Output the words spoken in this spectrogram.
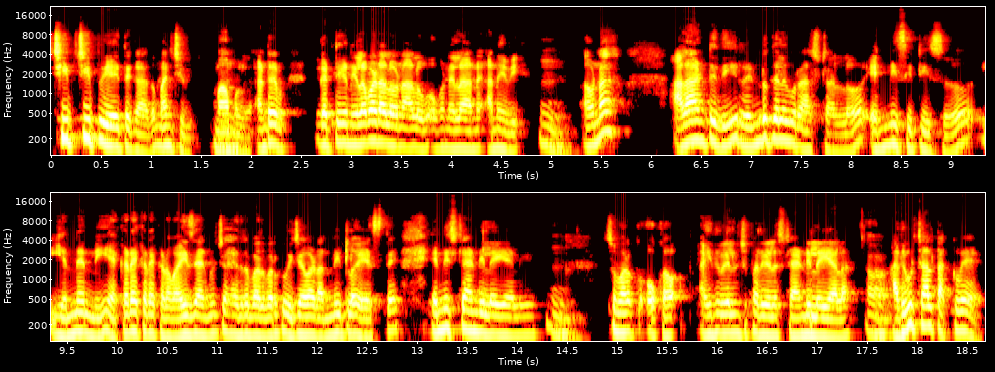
చీప్ చీప్ అయితే కాదు మంచివి మామూలుగా. అంటే గట్టిగా నిలబడాలో నాలుగు ఒక నెల అనే- అనేవి. అవునా? అలాంటిది రెండు తెలుగు రాష్ట్రాల్లో ఎన్ని సిటీస్ ఎన్నెన్ని ఎక్కడెక్కడెక్కడ వైజాగ్ నుంచి హైదరాబాద్ వరకు విజయవాడ అన్నిట్లో వేస్తే ఎన్ని స్టాండీలు వేయాలి? సుమారు ఒక ఐదు వేల నుంచి పదివేల స్టాండీలు వేయాలా. అది కూడా చాలా తక్కువే.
